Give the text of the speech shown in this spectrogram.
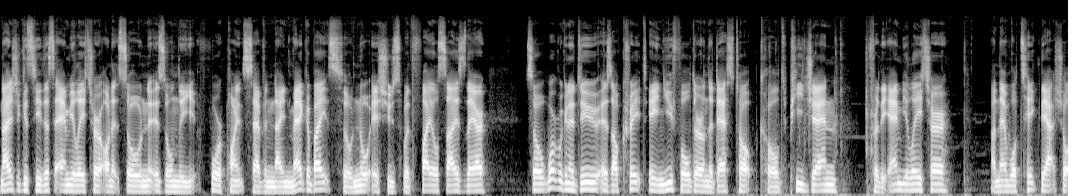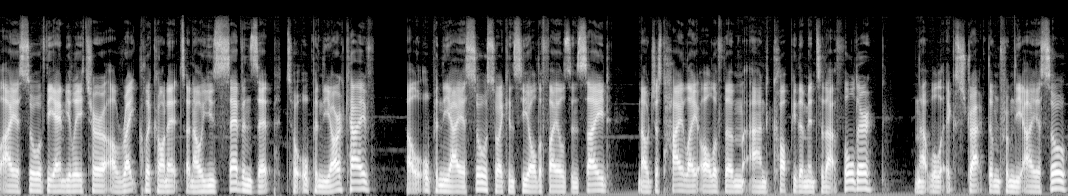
Now, as you can see, this emulator on its own is only 4.79 megabytes, so no issues with file size there. So what we're going to do is I'll create a new folder on the desktop called pgen for the emulator. And then we'll take the actual ISO of the emulator. I'll right click on it and I'll use 7-zip to open the archive. I'll open the ISO so I can see all the files inside. And I'll just highlight all of them and copy them into that folder. And that will extract them from the ISO.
